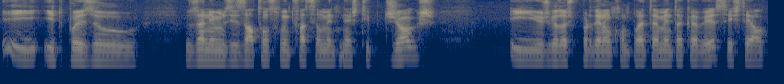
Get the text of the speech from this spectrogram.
E, e depois o, os ânimos exaltam-se muito facilmente neste tipo de jogos e os jogadores perderam completamente a cabeça. Isto é algo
